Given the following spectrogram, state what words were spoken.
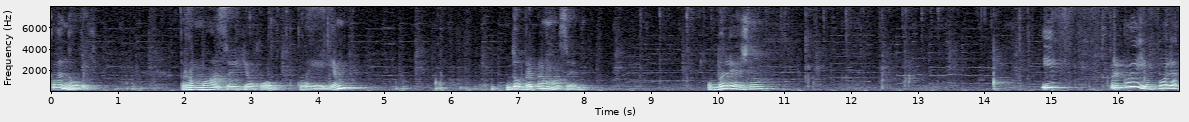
кленовий. Промазую його клеєм. Добре промазую. Обережно. І приклею поряд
